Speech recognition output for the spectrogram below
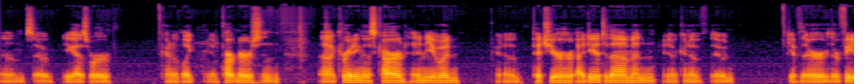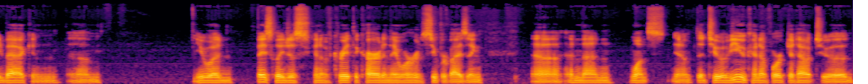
Um, so you guys were kind of like you know, partners in uh, creating this card, and you would kind of pitch your idea to them, and you know, kind of they would give their their feedback, and um, you would basically just kind of create the card and they were supervising. Uh, and then once, you know, the two of you kind of worked it out to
